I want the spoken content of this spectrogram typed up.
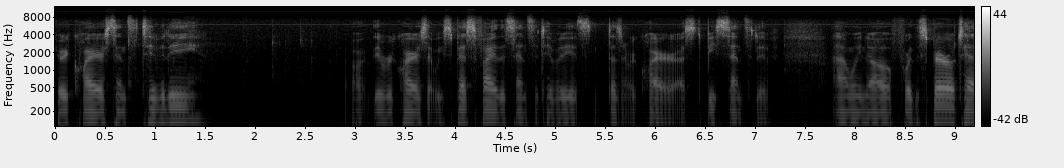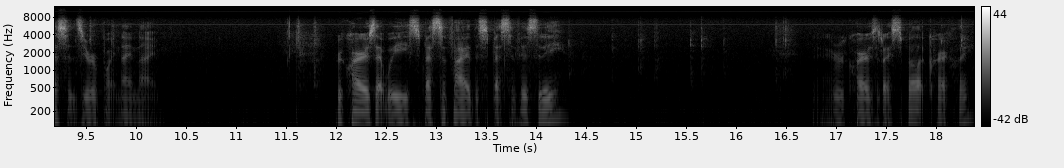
It requires sensitivity. Oh, it requires that we specify the sensitivity. It doesn't require us to be sensitive. And we know for the Sparrow test at 0.99. Requires that we specify the specificity. It requires that I spell it correctly.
